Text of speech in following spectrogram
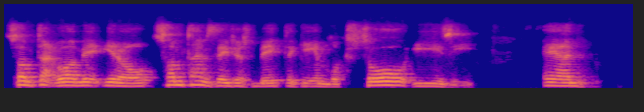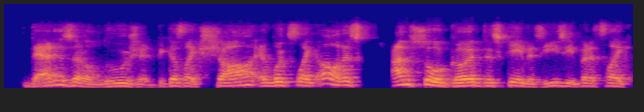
sometimes well, I mean, you know, sometimes they just make the game look so easy. And that is an illusion because like Shaw, it looks like, oh, this I'm so good, this game is easy, but it's like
